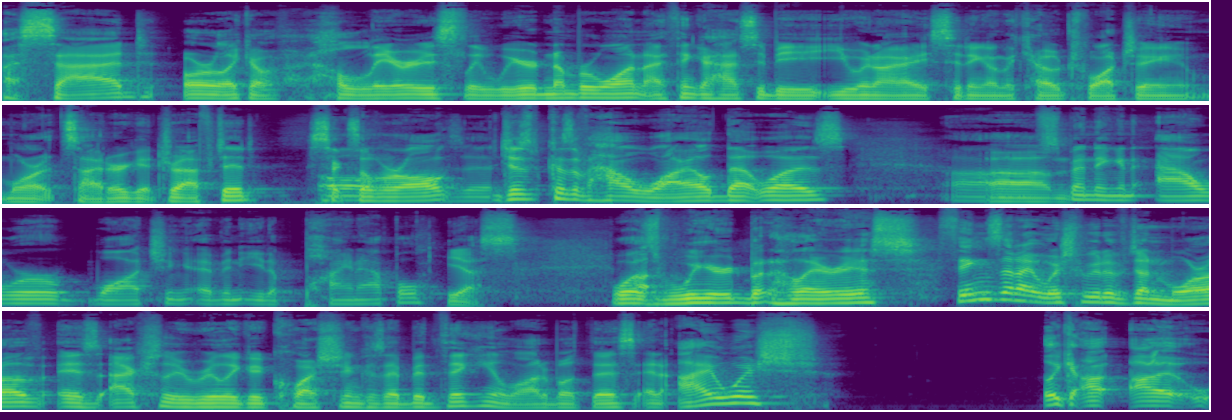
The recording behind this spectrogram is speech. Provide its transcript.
a sad or like a hilariously weird number one, I think it has to be you and I sitting on the couch watching Moritz Seider get drafted six Oh, overall, just because of how wild that was. Um, um, spending an hour watching Evan eat a pineapple Yes. was uh, weird but hilarious. Things that I wish we would have done more of is actually a really good question because I've been thinking a lot about this, and I wish, like, I, I,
